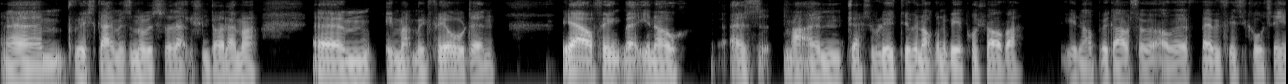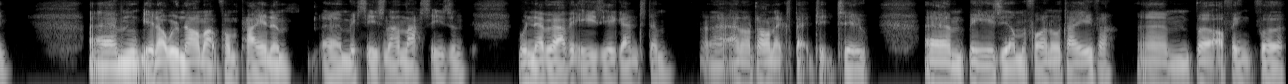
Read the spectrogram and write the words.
um, for this game, there's another selection dilemma um, in that midfield. And yeah, I think that you know, as Matt and Jess alluded to, we're not going to be a pushover. You know, Brighouse are, are a very physical team. Um, you know, we've known that from playing them um, this season and last season. We never have it easy against them, uh, and I don't expect it to um, be easy on the final day either. Um, but I think for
